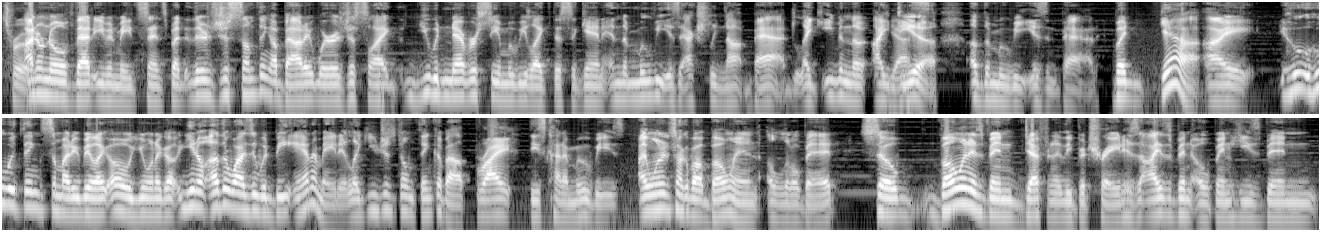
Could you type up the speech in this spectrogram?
true. I don't know if that even made sense, but there's just something about it where it's just like you would never see a movie like this again, and the movie is actually not bad. Like even the idea Yes. of the movie isn't bad. But yeah, I who who would think somebody would be like, oh, you want to go? You know, otherwise it would be animated. Like you just don't think about right these kind of movies. I wanted to talk about Bowen a little bit. So Bowen has been definitely betrayed. His eyes have been open. He's been,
